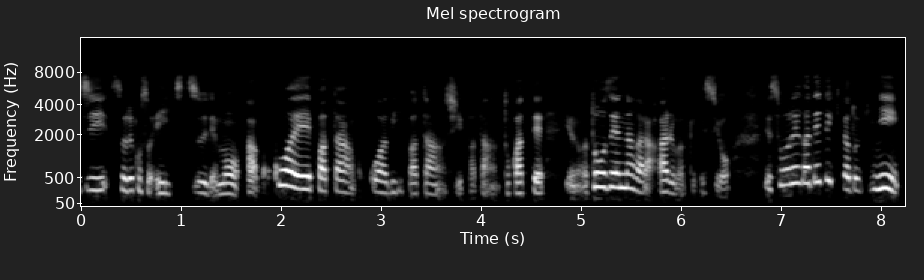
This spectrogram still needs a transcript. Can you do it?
じそれこそ H2 でもあここは A パターンここは B パターン C パターンとかっていうのが当然ながらあるわけですよ。でそれが出てきた時に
